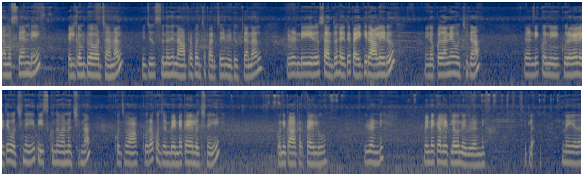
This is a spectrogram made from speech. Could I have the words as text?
నమస్తే అండి. వెల్కమ్ టు అవర్ ఛానల్ మీరు చూస్తున్నది నా ప్రపంచ పరిచయం యూట్యూబ్ ఛానల్ చూడండి ఈరోజు సంతోష్ అయితే పైకి రాలేడు. నేను ఒక్కదాన్నే వచ్చిన. చూడండి కొన్ని కూరగాయలు అయితే వచ్చినాయి. తీసుకుందామని వచ్చిన. కొంచెం ఆకుకూర కొంచెం బెండకాయలు వచ్చినాయి. కొన్ని కాకరకాయలు. చూడండి బెండకాయలు ఎట్లా ఉన్నాయి చూడండి. ఇట్లా ఉన్నాయి కదా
